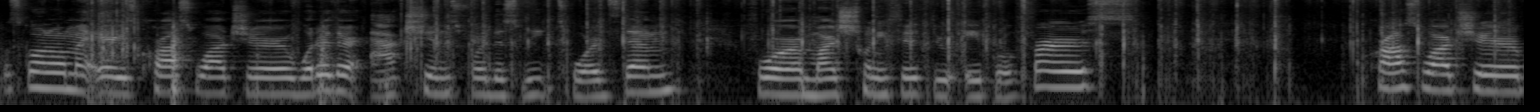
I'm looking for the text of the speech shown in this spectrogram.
What's going on my Aries cross watcher? What are their actions for this week towards them for March 25th through April 1st? Cross watcher,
